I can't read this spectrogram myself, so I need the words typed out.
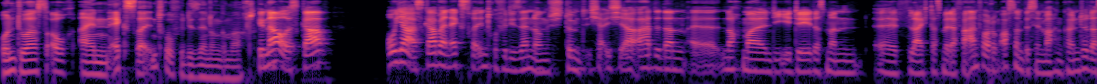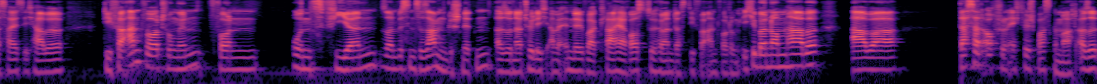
Und du hast auch ein extra Intro für die Sendung gemacht. Genau, es gab, oh ja, es gab ein extra Intro für die Sendung, stimmt. Ich, ich hatte dann äh, nochmal die Idee, dass man äh, vielleicht das mit der Verantwortung auch so ein bisschen machen könnte. Das heißt, ich habe die Verantwortungen von uns Vieren so ein bisschen zusammengeschnitten. Also natürlich am Ende war klar herauszuhören, dass die Verantwortung ich übernommen habe, aber das hat auch schon echt viel Spaß gemacht. Also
